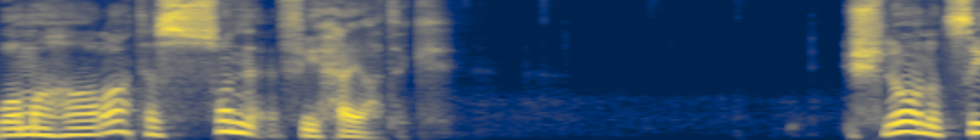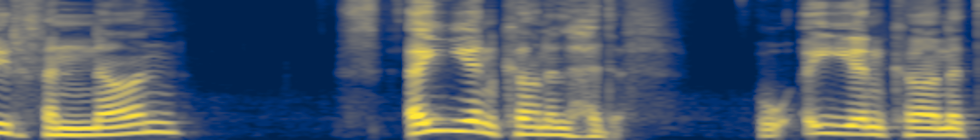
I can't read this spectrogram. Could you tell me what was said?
ومهارات الصنع في حياتك. شلون تصير فنان ايا كان الهدف وايا كانت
